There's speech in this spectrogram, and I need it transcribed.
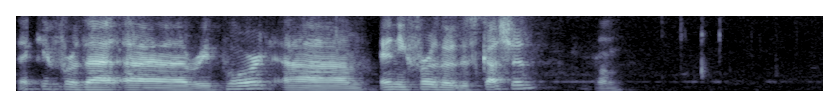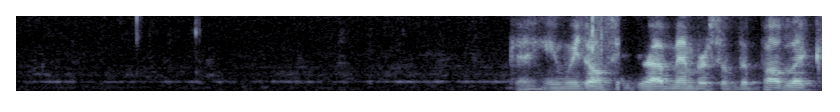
Thank you for that uh, report. Um, Any further discussion from? Okay, and we don't seem to have members of the public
